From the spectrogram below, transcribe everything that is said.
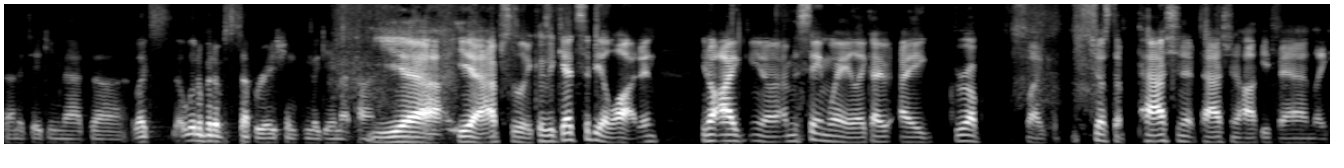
kind of taking that uh, like a little bit of separation from the game at times. Yeah, yeah, absolutely, because it gets to be a lot. And you know, I you know I'm the same way. Like I I grew up like just a passionate, passionate hockey fan. Like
